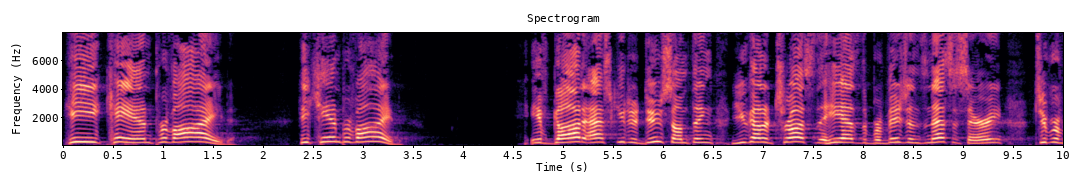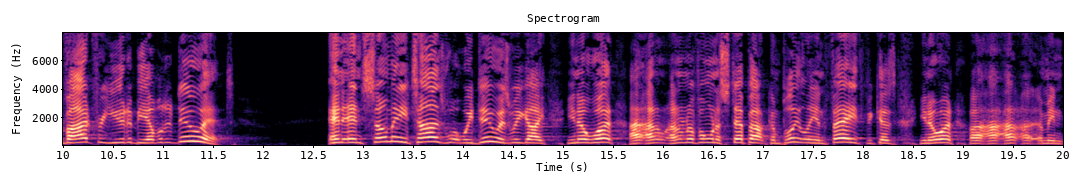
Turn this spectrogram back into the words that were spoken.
He can provide. He can provide. If God asks you to do something, you got to trust that He has the provisions necessary to provide for you to be able to do it. And, and so many times what we do is we like, you know what? I, I, don't, I don't know if I want to step out completely in faith because, you know what? I, I, I mean,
